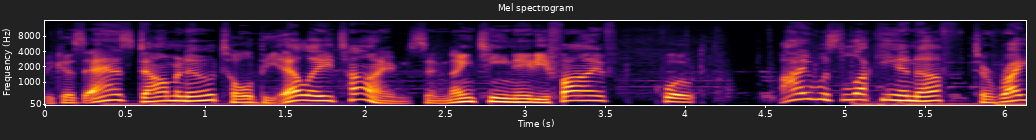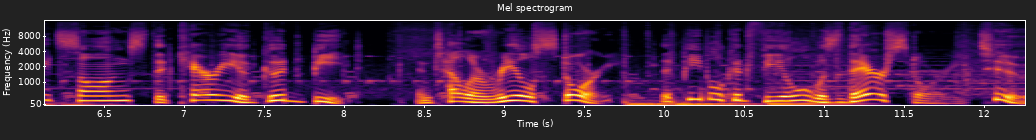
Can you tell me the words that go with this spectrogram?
because as Domino told the LA Times in 1985, quote, I was lucky enough to write songs that carry a good beat and tell a real story that people could feel was their story too.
